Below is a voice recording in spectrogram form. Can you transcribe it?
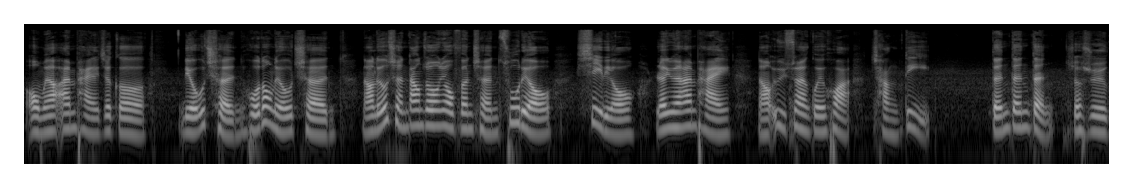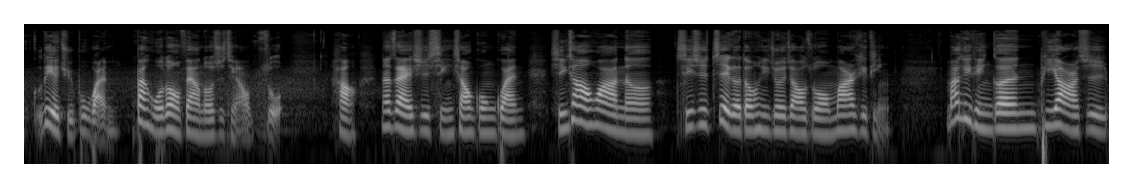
我们要安排这个流程、活动流程，然后流程当中又分成粗流、细流、人员安排，然后预算规划、场地。等等等，就是列举不完。办活动有非常多事情要做。好，那再来是行销公关。行销的话呢，其实这个东西就叫做 marketing。marketing 跟 PR 是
